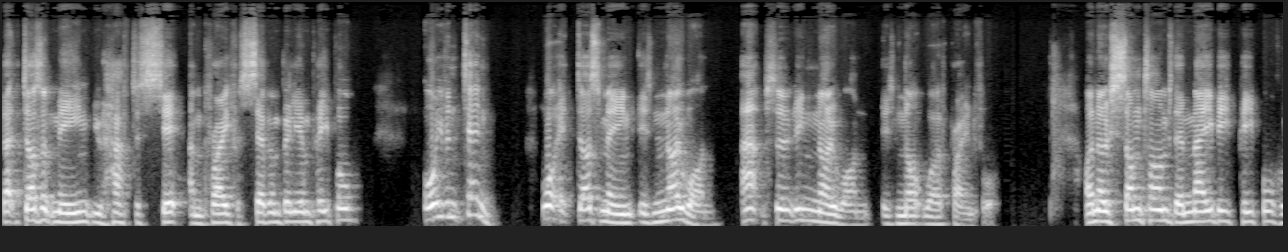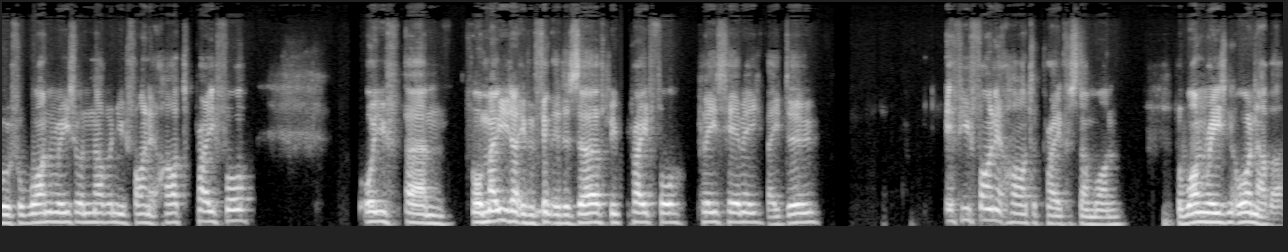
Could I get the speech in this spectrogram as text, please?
That doesn't mean you have to sit and pray for 7 billion people or even 10. What it does mean is no one, absolutely no one, is not worth praying for. I know sometimes there may be people who, for one reason or another, you find it hard to pray for, or you, um, or maybe you don't even think they deserve to be prayed for. Please hear me; they do. If you find it hard to pray for someone, for one reason or another,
